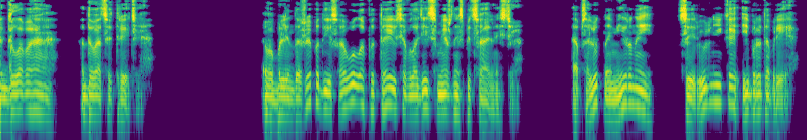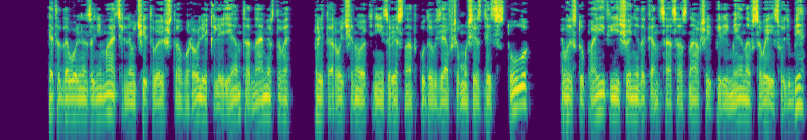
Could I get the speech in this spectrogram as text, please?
Глава 23 В блиндаже под Исаула пытаюсь овладеть смежной специальностью. Абсолютно мирной, цирюльника и бродобрея. Это довольно занимательно, учитывая, что в роли клиента, намертво притороченного к неизвестно откуда взявшемуся здесь стулу, выступает еще не до конца осознавший перемены в своей судьбе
